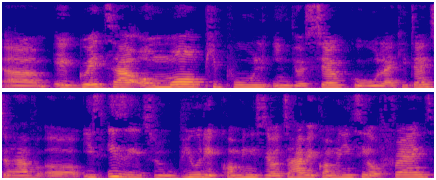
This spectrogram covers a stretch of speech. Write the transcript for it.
um, a greater or more people in your circle. Like you tend to have uh it's easy to build a community or to have a community of friends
